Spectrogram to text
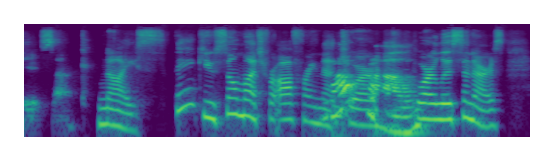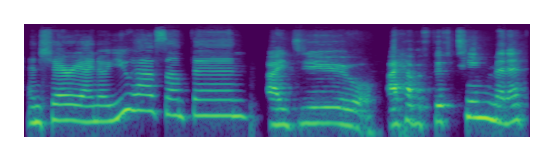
too. So nice. Thank you so much for offering that to our, to our listeners. And Sherry, I know you have something. I do. I have a 15 minute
